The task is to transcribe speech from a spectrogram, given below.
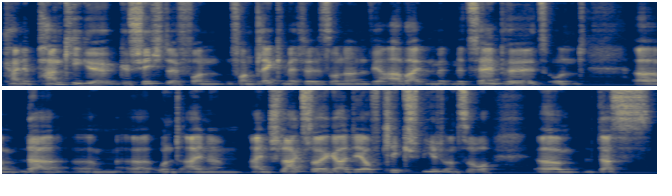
keine punkige Geschichte von, von Black Metal, sondern wir arbeiten mit, mit Samples und ähm, da ähm, äh, und einem, einem Schlagzeuger, der auf Klick spielt und so. Ähm, das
